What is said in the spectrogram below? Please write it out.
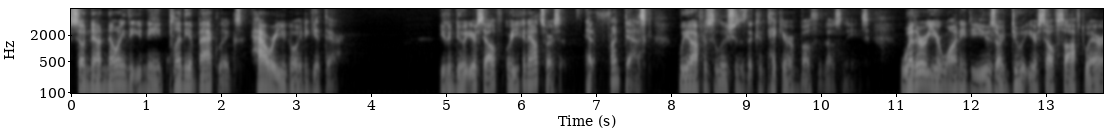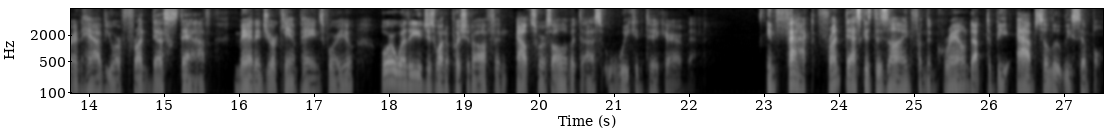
So now knowing that you need plenty of backlinks, how are you going to get there? You can do it yourself or you can outsource it. At Frontdesk, we offer solutions that can take care of both of those needs. Whether you're wanting to use our do it yourself software and have your front desk staff manage your campaigns for you, or whether you just want to push it off and outsource all of it to us, we can take care of that. In fact, Frontdesk is designed from the ground up to be absolutely simple.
